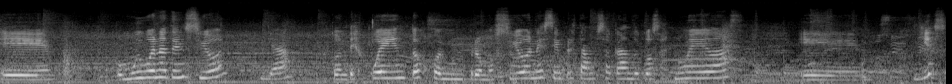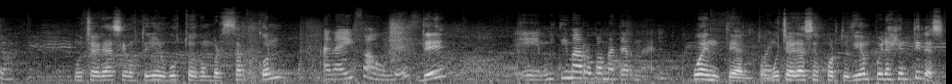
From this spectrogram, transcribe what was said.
eh, con muy buena atención, ¿ya? Con descuentos, con promociones, siempre estamos sacando cosas nuevas. eh, y eso, Muchas gracias. Hemos tenido el gusto de conversar con Anaí Faundes, de eh, Mitima Ropa Maternal. Puente Alto. Puente Muchas gracias por tu tiempo y la gentileza.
